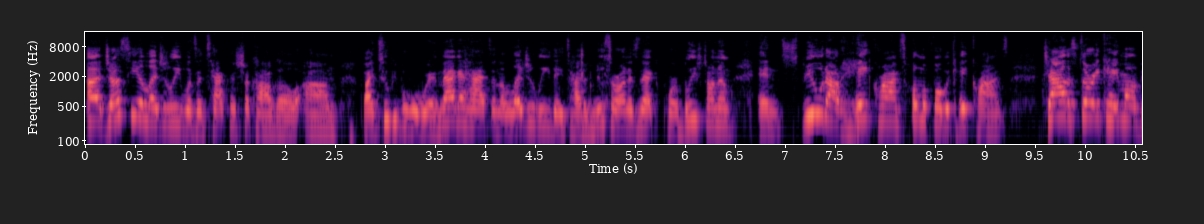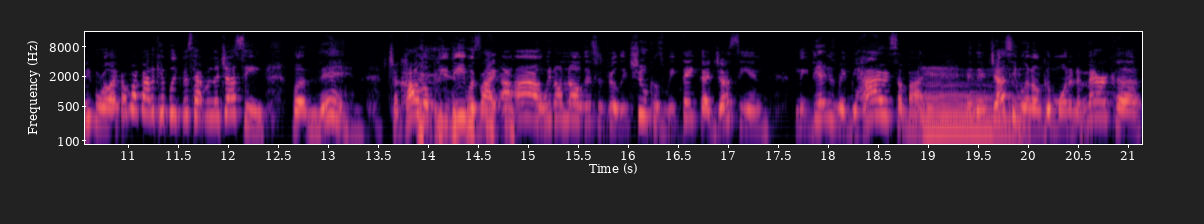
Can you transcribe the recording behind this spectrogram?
Uh, Jussie allegedly was attacked in Chicago um, by two people who wear MAGA hats, and allegedly they tied a noose around his neck, poured bleach on him, and spewed out hate crimes, homophobic hate crimes. Child, the story came out, and people were like, oh my God, I can't believe this happened to Jussie. But then Chicago PD was like, uh uh we don't know if this is really true because we think that Jussie and Lee Daniels maybe hired somebody. And then Jussie went on Good Morning America.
